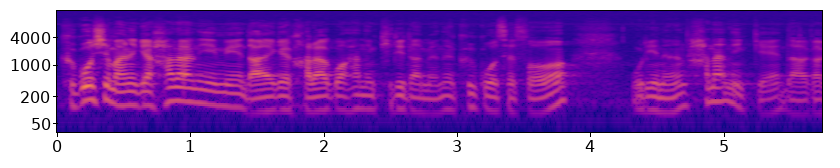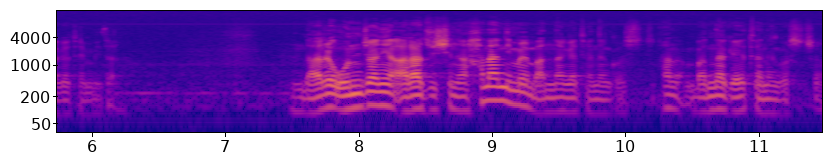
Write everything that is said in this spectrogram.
그곳이 만약에 하나님이 나에게 가라고 하는 길이라면 그곳에서 우리는 하나님께 나아가게 됩니다. 나를 온전히 알아주시는 하나님을 만나게 되는 것 만나게 되는 것이죠.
